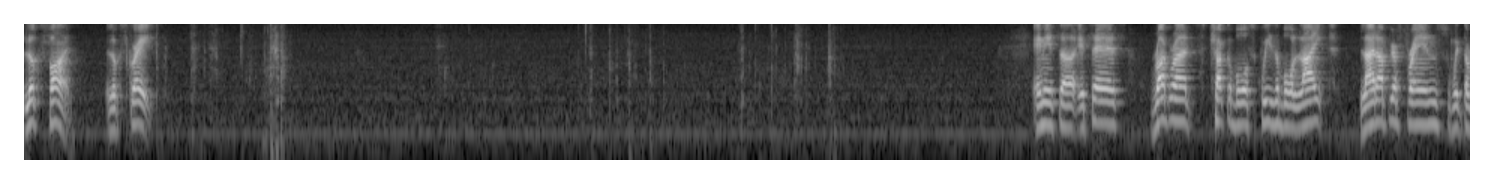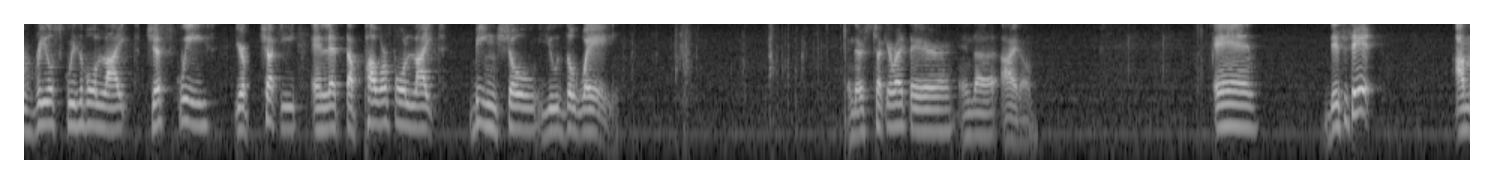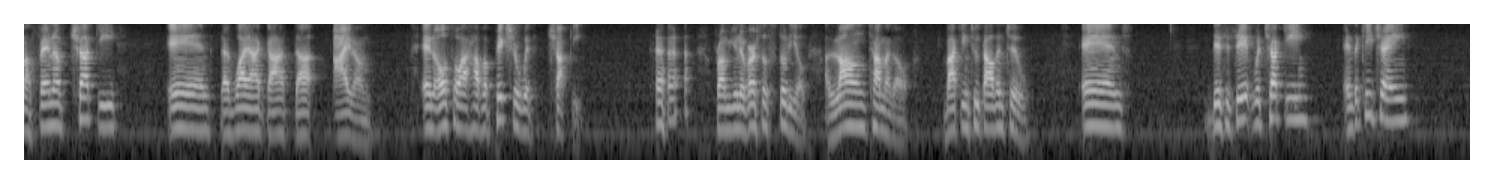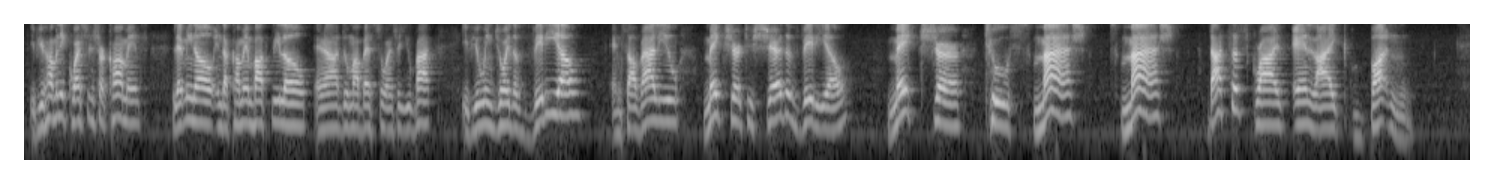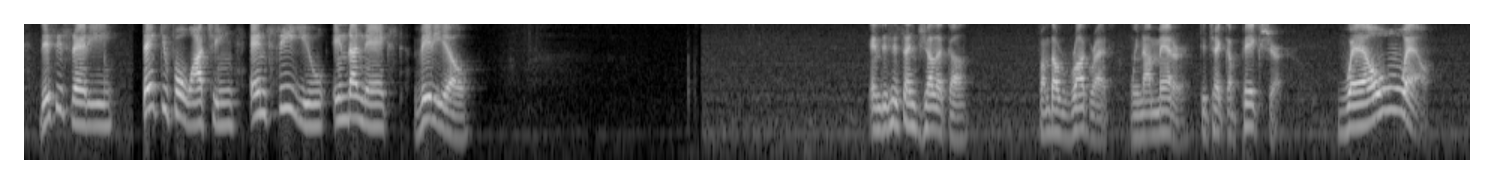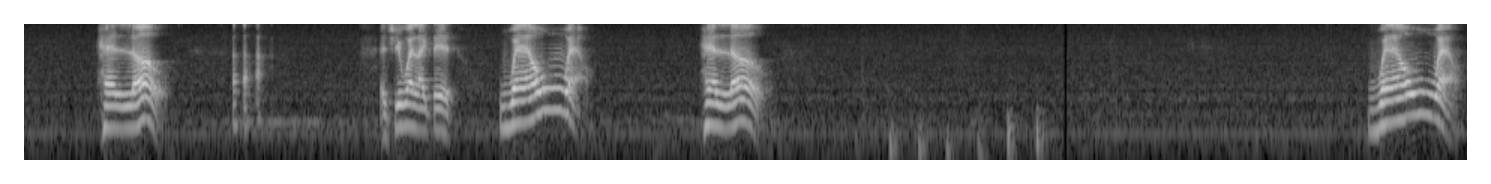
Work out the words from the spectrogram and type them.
Looks fun. It looks great. and it's uh, it says Rugrats Chuckable Squeezable Light. Light up your friends with the real squeezable light. Just squeeze your Chucky and let the powerful light beam show you the way. And there's Chucky right there in the item. And this is it. I'm a fan of Chucky and that's why I got the item. And also I have a picture with Chucky from Universal Studios a long time ago, back in 2002. And this is it with Chucky and the keychain. If you have any questions or comments, let me know in the comment box below and I'll do my best to answer you back. If you enjoy the video and saw value, make sure to share the video. Make sure to smash, smash that subscribe and like button. This is Eddie. Thank you for watching and see you in the next video. And this is Angelica from the Rugrats when I met her to take a picture. Well, well. Hello. and she went like this. Well, well. Hello. Well, well.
